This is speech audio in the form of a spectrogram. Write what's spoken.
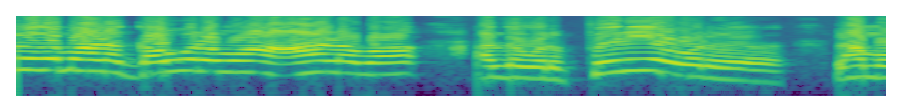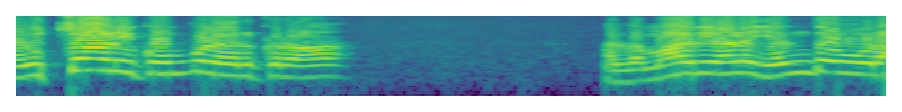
விதமான கௌரவம் ஆணவம் அந்த ஒரு பெரிய ஒரு நாம உச்சாணி கொம்புல இருக்கிறோம். அந்த மாதிரியான எந்த ஒரு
